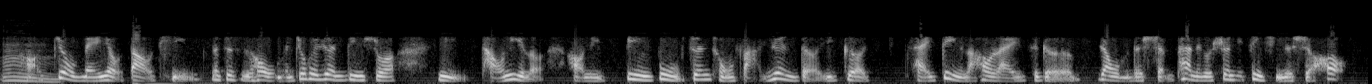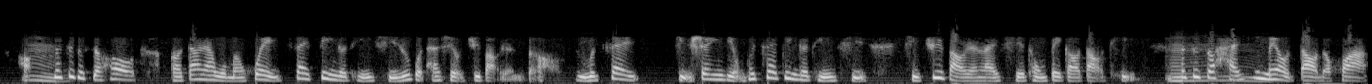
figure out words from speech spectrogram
嗯，好就没有到庭。那这时候我们就会认定说你逃匿了，好，你并不遵从法院的一个裁定，然后来这个让我们的审判能够顺利进行的时候。好，那这个时候，呃，当然我们会再定一个庭期。如果他是有拒保人的，我们再谨慎一点，我们会再定一个庭期，请拒保人来协同被告到庭。那这时候还是没有到的话，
